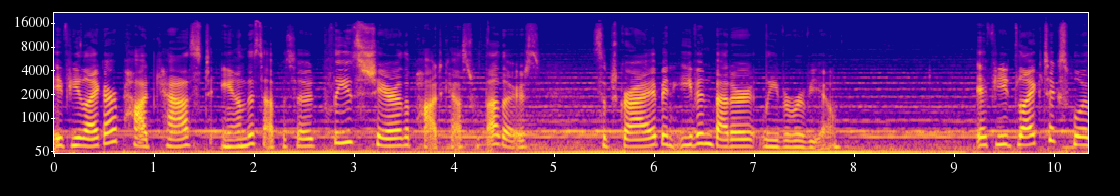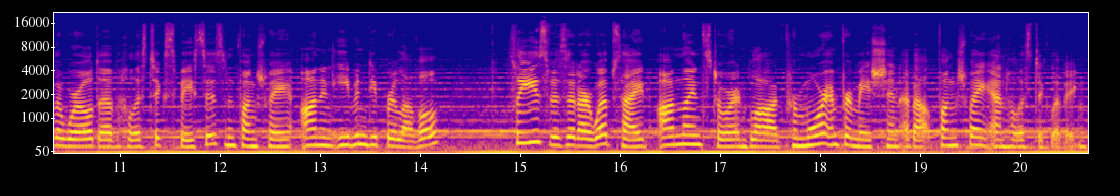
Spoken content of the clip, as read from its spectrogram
If you like our podcast and this episode, please share the podcast with others. Subscribe and even better, leave a review. If you'd like to explore the world of holistic spaces and feng shui on an even deeper level, Please visit our website, online store, and blog for more information about feng shui and holistic living.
